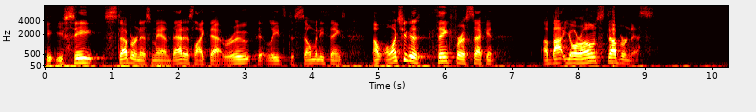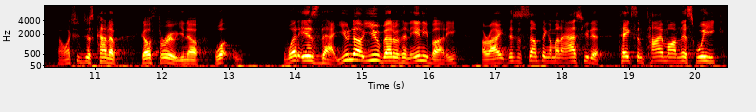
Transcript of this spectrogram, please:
You see, stubbornness, man, that is like that root that leads to so many things. I want you to think for a second about your own stubbornness. I want you to just kind of go through, you know, what, what is that? You know you better than anybody, all right? This is something I'm going to ask you to take some time on this week.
